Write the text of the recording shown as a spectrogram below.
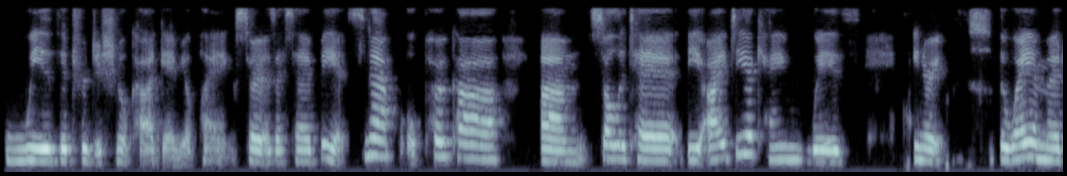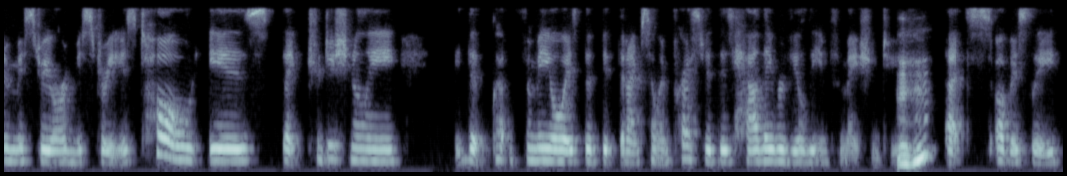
with the traditional card game you're playing. So as I said, be it Snap or Poker, um, Solitaire, the idea came with, you know, the way a murder mystery or a mystery is told is like traditionally that for me always the bit that I'm so impressed with is how they reveal the information to you. Mm-hmm. That's obviously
